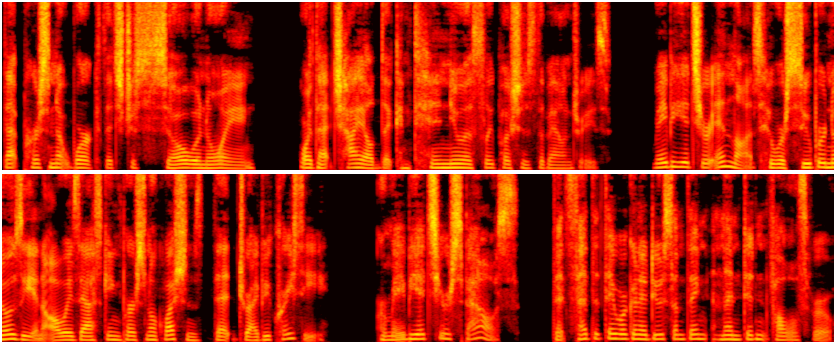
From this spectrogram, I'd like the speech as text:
That person at work that's just so annoying, or that child that continuously pushes the boundaries. Maybe it's your in laws who are super nosy and always asking personal questions that drive you crazy. Or maybe it's your spouse that said that they were going to do something and then didn't follow through.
